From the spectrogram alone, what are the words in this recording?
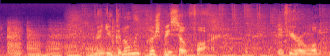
You know, you can only push me so far if you're a woman.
